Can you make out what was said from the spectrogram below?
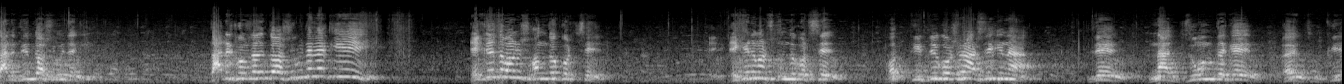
তারিখ দিন তো অসুবিধা কি? তারিখ ঘোষণা দিতে অসুবিধা কি এখানে তো মানুষ সন্দেহ করছে। এখানে মানুষ সন্দেহ করছে। তৃতীয় ঘোষণা আসে কিনা? যে না জুন থেকে কি?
